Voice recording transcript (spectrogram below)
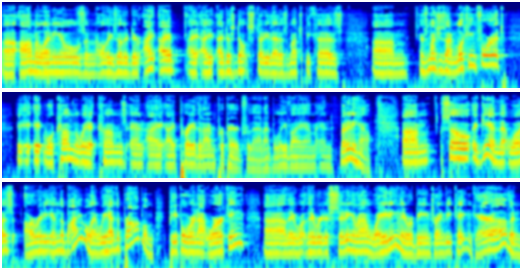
uh, amillennials and all these other different. I, I, I, I just don't study that as much because, um, as much as I'm looking for it, it, it will come the way it comes, and I, I pray that I'm prepared for that. I believe I am. And but anyhow, um, so again, that was already in the Bible, and we had the problem. People were not working; uh, they were they were just sitting around waiting. They were being trying to be taken care of, and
